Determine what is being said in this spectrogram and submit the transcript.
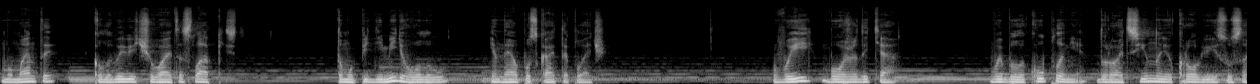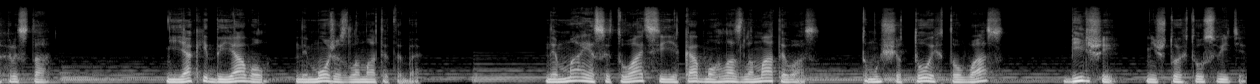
моменти, коли ви відчуваєте слабкість. Тому підніміть голову і не опускайте плечі. Ви Боже дитя. Ви були куплені дорогоцінною кров'ю Ісуса Христа. Ніякий диявол не може зламати тебе. Немає ситуації, яка б могла зламати вас, тому що той, хто вас, більший, ніж той, хто у світі.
